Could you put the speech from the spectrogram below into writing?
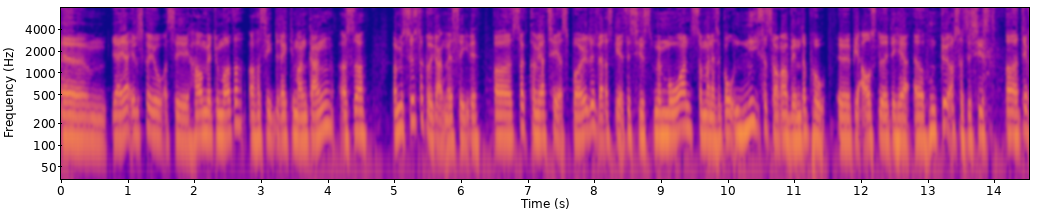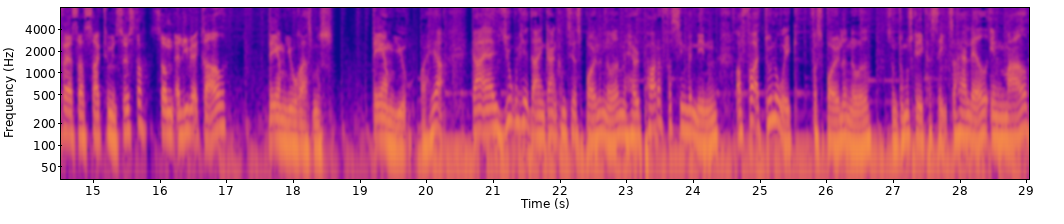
Øhm, ja, jeg elsker jo at se How I Met Your Mother, og har set det rigtig mange gange. Og så var min søster gået i gang med at se det. Og så kom jeg til at spoile, hvad der sker til sidst med moren, som man altså går ni sæsoner og venter på, øh, bliver afsløret i det her. At hun dør så til sidst. Og derfor har jeg så sagt til min søster, som er lige ved at græde, Damn you, Rasmus. Damn you. Og her, der er Julie, der engang kom til at spoile noget med Harry Potter for sin veninde. Og for at du nu ikke får spoilet noget, som du måske ikke har set, så har jeg lavet en meget,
